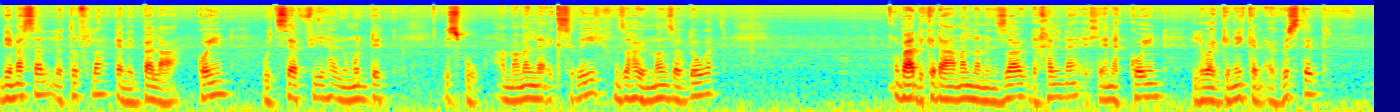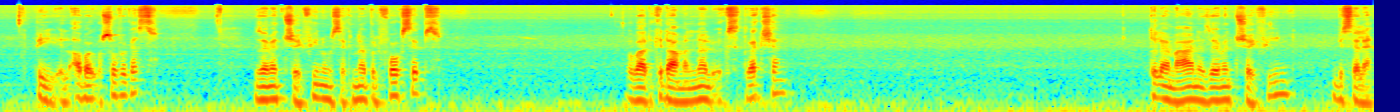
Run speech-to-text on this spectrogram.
دي مثل لطفلة كانت بلعة coin واتساب فيها لمدة أسبوع. أما عملنا x-ray ظهر المنظر دوت. وبعد كده عملنا منظار دخلنا اتلقينا ال coin اللي هو الجنيه كان arrested في ال upper esophagus زي ما أنتم شايفينه مسكناه بال forceps وبعد كده عملنا له extraction طلع معانا زي ما أنتم شايفين بسلام.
